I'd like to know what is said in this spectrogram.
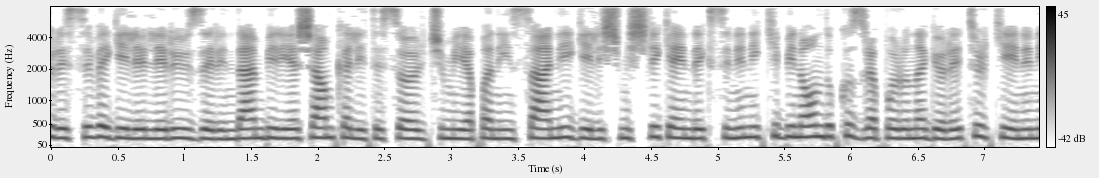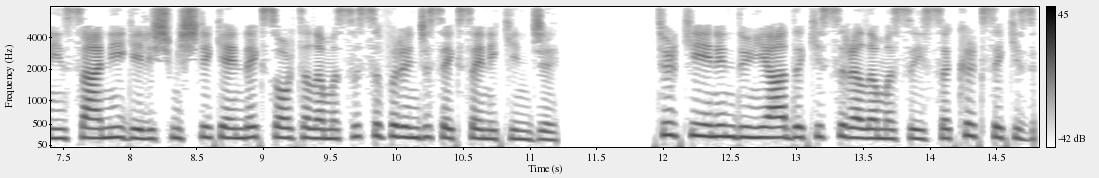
süresi ve gelirleri üzerinden bir yaşam kalitesi ölçümü yapan İnsani Gelişmişlik Endeksinin 2019 raporuna göre Türkiye'nin İnsani Gelişmişlik Endeks ortalaması 0.82. Türkiye'nin dünyadaki sıralaması ise 48.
